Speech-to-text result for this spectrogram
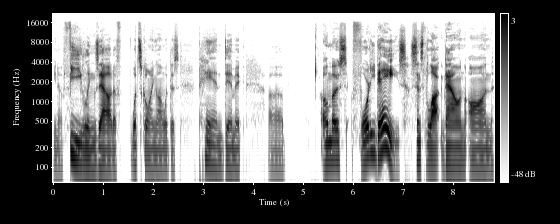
you know feelings out of what's going on with this pandemic. Uh, almost 40 days since the lockdown on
